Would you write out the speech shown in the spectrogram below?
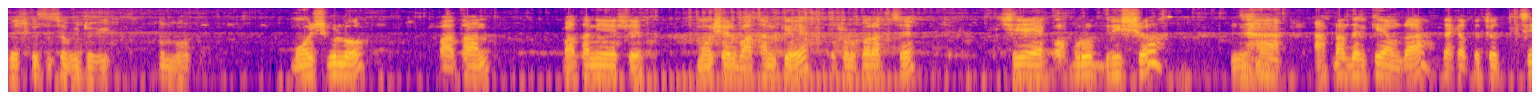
বেশ কিছু ছবি টবি তুলব। মহিষগুলো বাথান বাথা নিয়ে এসে মহিষের বাথানকে গোসল করাচ্ছে। সে এক অপরূপ দৃশ্য যা আপনাদেরকে আমরা দেখাতে চাচ্ছি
